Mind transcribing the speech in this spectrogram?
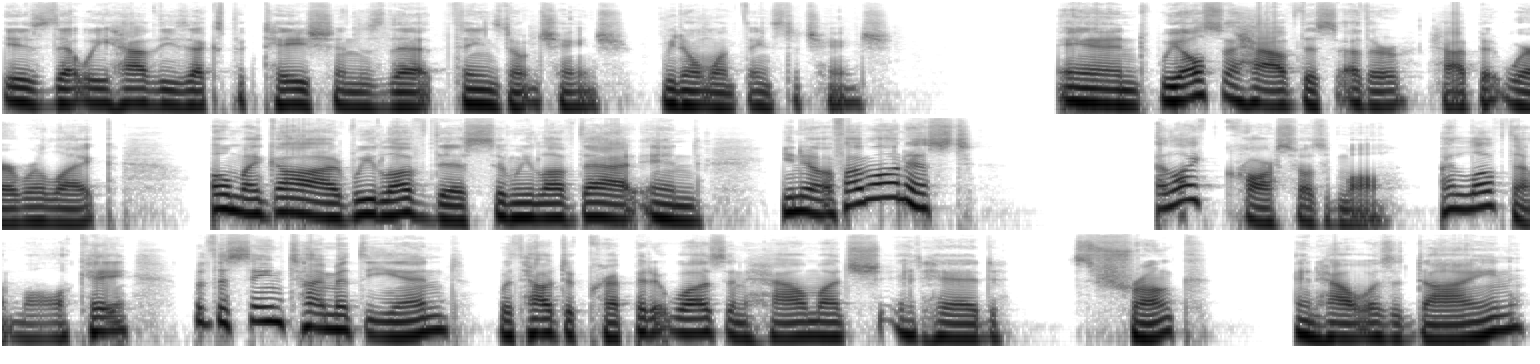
is that we have these expectations that things don't change. We don't want things to change. And we also have this other habit where we're like, oh my God, we love this and we love that. And, you know, if I'm honest, I like Crossroads Mall. I love that mall, okay? But at the same time, at the end, with how decrepit it was and how much it had shrunk and how it was dying,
